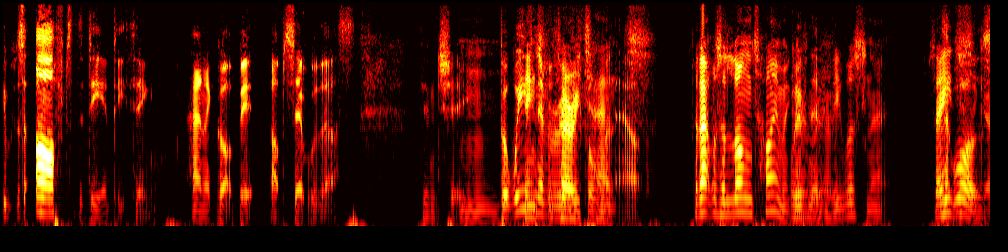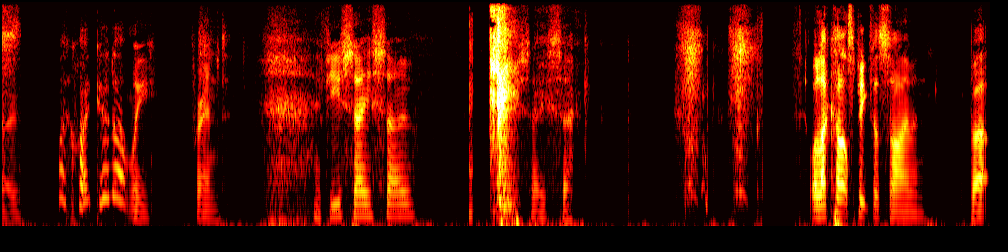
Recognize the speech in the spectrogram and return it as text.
it was after the D and D thing. Hannah got a bit upset with us, didn't she? Mm, But we've never were really very fallen out. But that was a long time ago, We've never- really, wasn't it? It was ages was. ago. We're quite good, aren't we, friend? If you say so, you say so. Well, I can't speak for Simon, but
